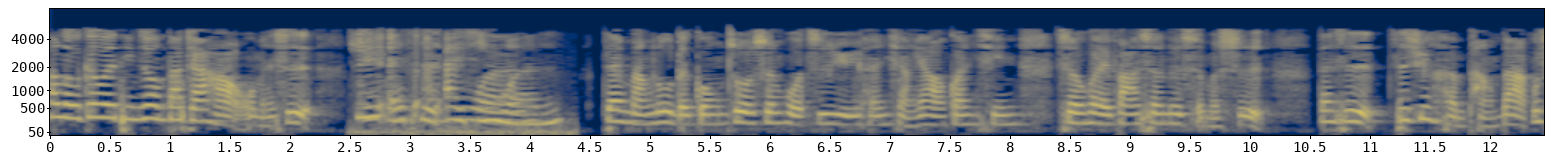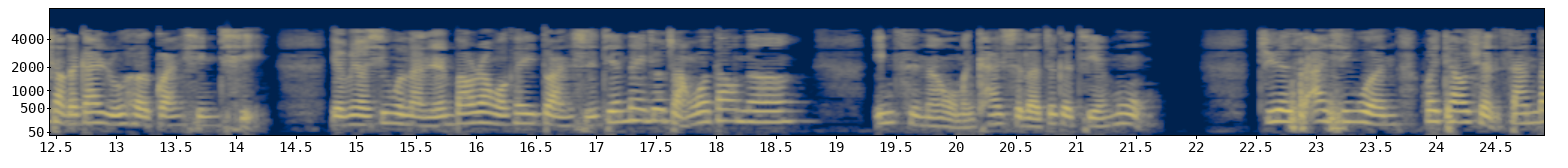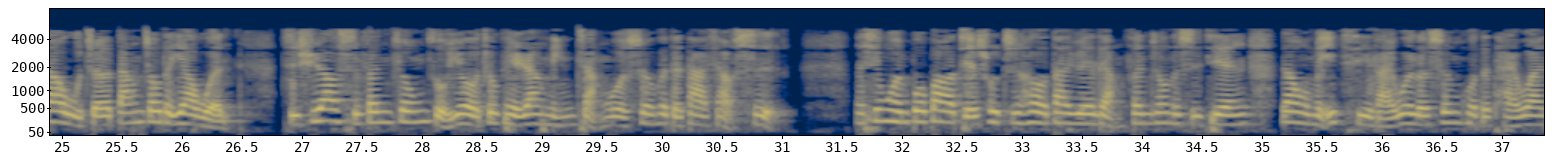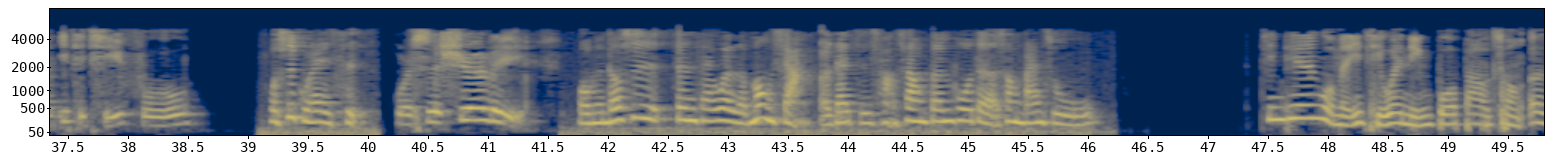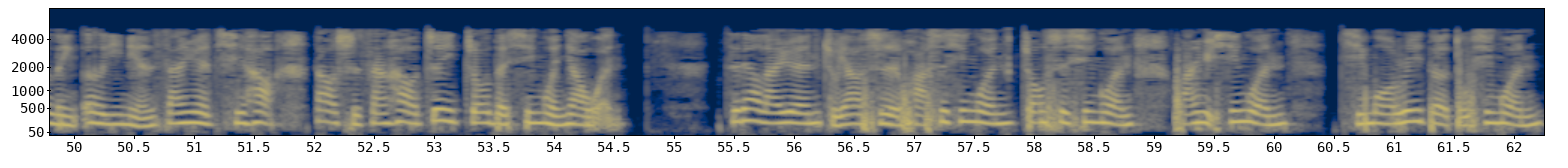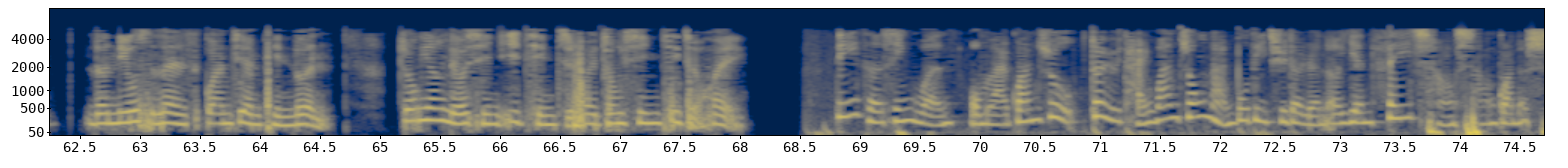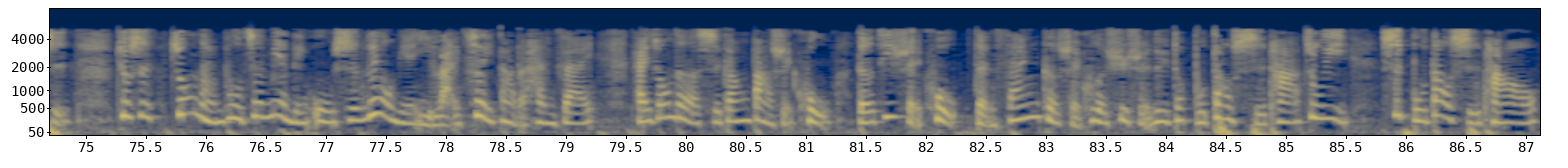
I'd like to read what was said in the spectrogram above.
Hello，各位听众，大家好，我们是 GS 爱新闻。在忙碌的工作生活之余，很想要关心社会发生了什么事，但是资讯很庞大，不晓得该如何关心起。有没有新闻懒人包，让我可以短时间内就掌握到呢？因此呢，我们开始了这个节目。GS 爱新闻会挑选三到五则当周的要闻，只需要十分钟左右就可以让您掌握社会的大小事。那新闻播报结束之后，大约两分钟的时间，让我们一起来为了生活的台湾一起祈福。我是 Grace，我是 Shirley，我们都是正在为了梦想而在职场上奔波的上班族。今天我们一起为您播报从二零二一年三月七号到十三号这一周的新闻要闻。资料来源主要是华视新闻、中视新闻、环宇新闻、奇摩 Reader 读新闻、The News Lens 关键评论、中央流行疫情指挥中心记者会。第一则新闻，我们来关注对于台湾中南部地区的人而言非常相关的事，就是中南部正面临五十六年以来最大的旱灾。台中的石冈坝水库、德基水库等三个水库的蓄水率都不到十趴，注意是不到十趴哦。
